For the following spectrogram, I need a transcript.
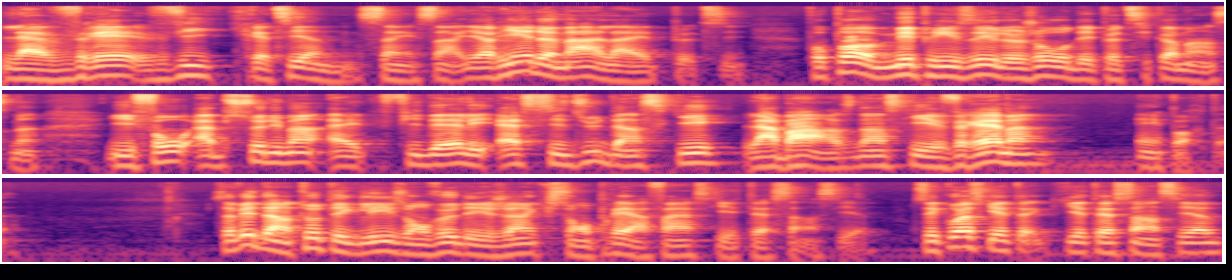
la vraie vie chrétienne 500. Il n'y a rien de mal à être petit. Il ne faut pas mépriser le jour des petits commencements. Il faut absolument être fidèle et assidu dans ce qui est la base, dans ce qui est vraiment important. Vous savez, dans toute Église, on veut des gens qui sont prêts à faire ce qui est essentiel. C'est quoi ce qui est, qui est essentiel?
